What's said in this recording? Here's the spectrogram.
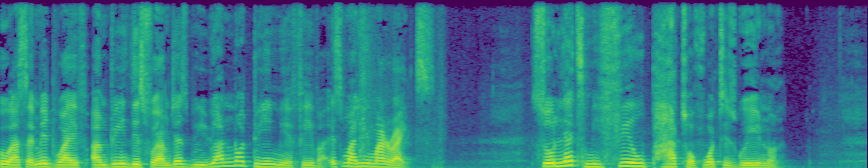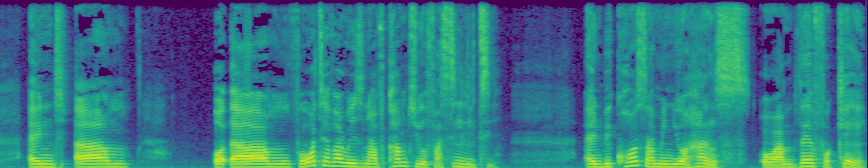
Oh, as a midwife, I'm doing this for you. I'm just being, you are not doing me a favor. It's my human rights. So let me feel part of what is going on. And um, um, for whatever reason, I've come to your facility. And because I'm in your hands or I'm there for care,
